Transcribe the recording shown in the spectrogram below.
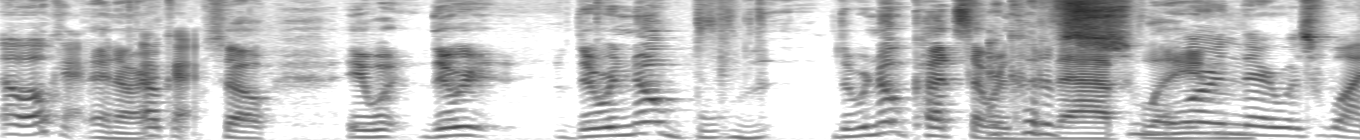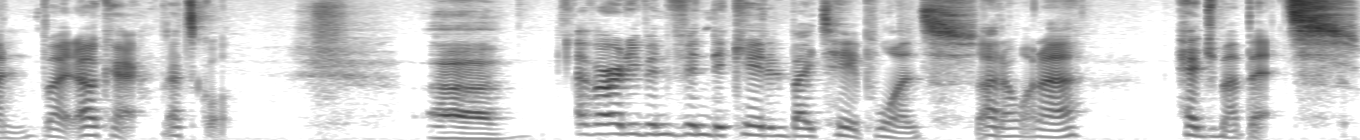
Oh, okay. and Arya. Okay. So it w- there were there were no bl- there were no cuts that I were could have that sworn blatant. there was one, but okay, that's cool. Uh, I've already been vindicated by tape once. I don't want to hedge my bets.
